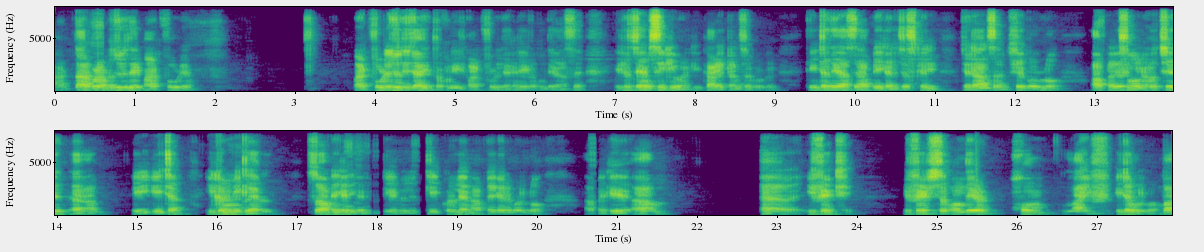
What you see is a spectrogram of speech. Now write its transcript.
আর তারপর আমরা যদি পার্ট ফোরে পার্ট ফোরে যদি যাই, তখন এই পার্ট ফোরে দেখেন এরকম দেওয়া আছে। এটা হচ্ছে এমসিকিউ আর কি কারেক্ট আনসার করবেন তিনটা দেওয়া আছে, আপনি এখানে জাস্ট খালি যেটা আনসার সে বলল, আপনার কাছে মনে হচ্ছে এই, এইটা ইকোনমিক লেভেল সো আপনি এখানে ইকোনমিক লেভেলে ক্লিক করলেন, আপনি এখানে বলল, আপনাকে effect effects on their home life এটা বলল, বা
